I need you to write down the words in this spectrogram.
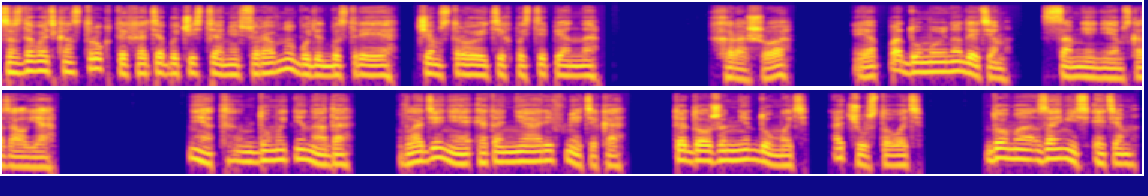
Создавать конструкты хотя бы частями все равно будет быстрее, чем строить их постепенно. Хорошо. Я подумаю над этим, с сомнением сказал я. Нет, думать не надо. Владение это не арифметика. Ты должен не думать, а чувствовать. Дома займись этим.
